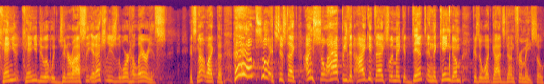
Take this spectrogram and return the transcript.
can you, can you do it with generosity? It actually uses the word hilarious. It's not like the, hey, I'm so, it's just like, I'm so happy that I get to actually make a dent in the kingdom because of what God's done for me. So,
